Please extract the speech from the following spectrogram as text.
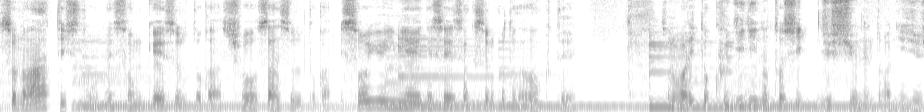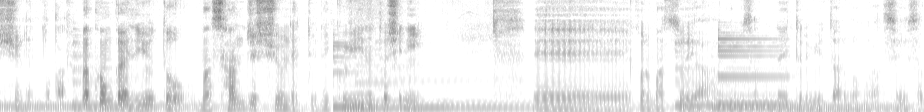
そのアーティストをね尊敬するとか称賛するとかそういう意味合いで制作することが多くてその割と区切りの年10周年とか20周年とか、まあ、今回で言うと、まあ、30周年というね区切りの年に、えー、この松任谷由実さんのねトリビュートアルバムが制作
